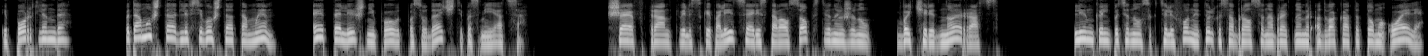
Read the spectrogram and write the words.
и Портленда, потому что для всего штата Мэн это лишний повод посудачить и посмеяться. Шеф Транквильской полиции арестовал собственную жену в очередной раз. Линкольн потянулся к телефону и только собрался набрать номер адвоката Тома Уайля,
